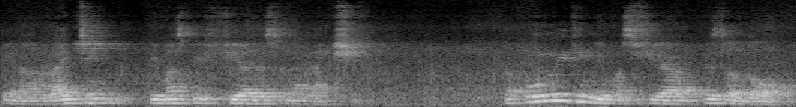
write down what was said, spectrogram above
in our writing, we must be fearless in our action. The only thing we must fear is the law,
